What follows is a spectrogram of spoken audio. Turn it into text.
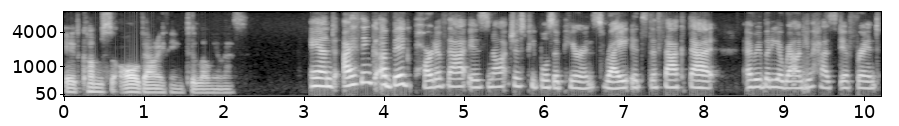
it comes all down, I think, to loneliness. And I think a big part of that is not just people's appearance, right? It's the fact that everybody around you has different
